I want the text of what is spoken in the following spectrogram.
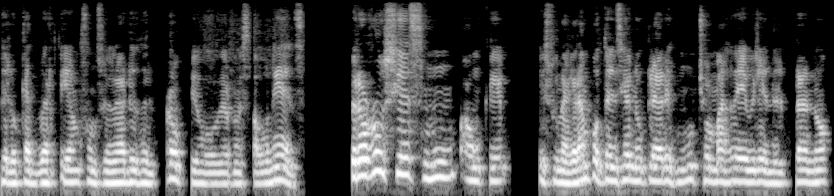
de lo que advertían funcionarios del propio gobierno estadounidense. Pero Rusia es, aunque es una gran potencia nuclear, es mucho más débil en el plano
